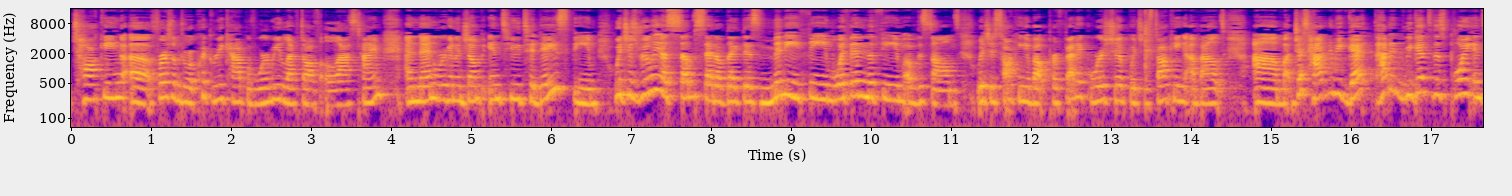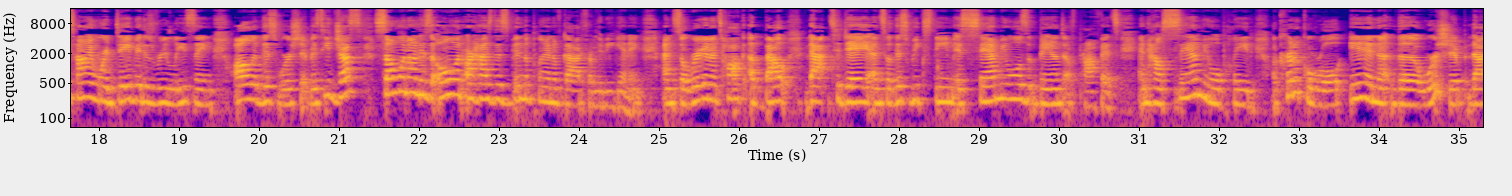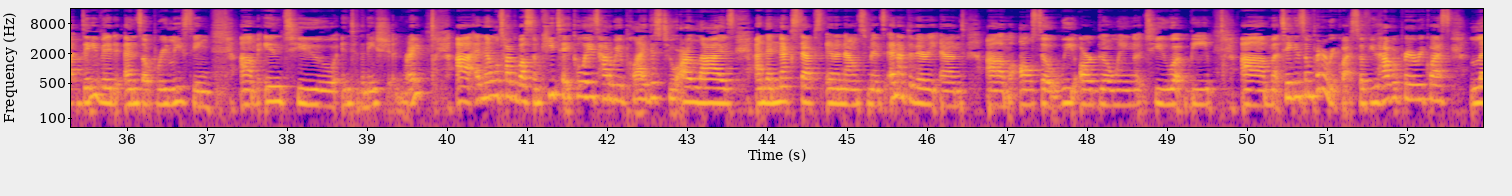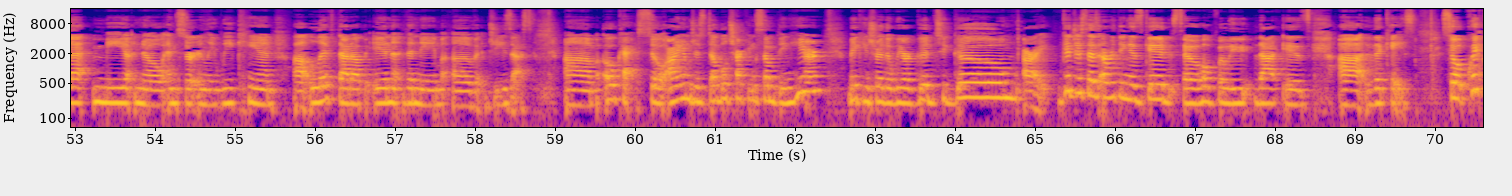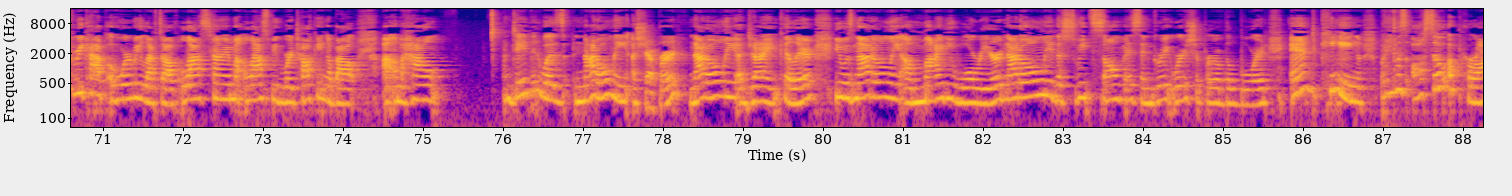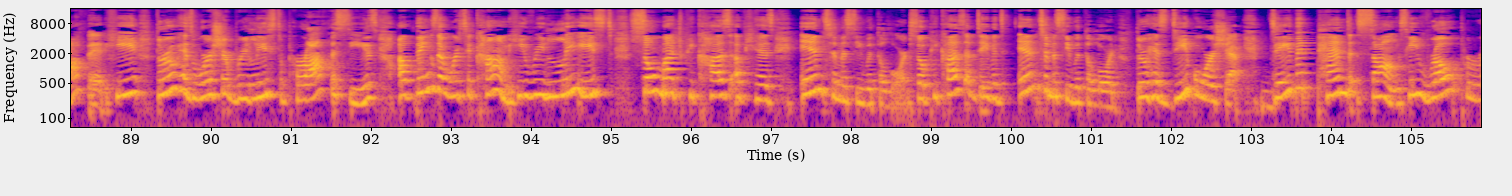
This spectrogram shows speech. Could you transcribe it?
talking uh first i'm gonna do a quick recap of where we left off last time and then we're to jump into today's theme which is really a subset of like this mini theme within the theme of the psalms which is talking about prophetic worship which is talking about um just how did we get how did we get to this point in time where david is releasing all of this worship? Is he just someone on his own or has this been the plan of god from the beginning? And so we're to talk about that today and so this week's theme is samuel's band of prophets and how Samuel played a critical role in the worship that David ends up releasing um, into, into the nation, right? Uh, and then we'll talk about some key takeaways. How do we apply this to our lives? And then next steps and announcements. And at the very end, um, also, we are going to be um, taking some prayer requests. So if you have a prayer request, let me know. And certainly we can uh, lift that up in the name of Jesus. Um, okay, so I am just double checking something here, making sure that we are good to go. All right, Gidget says everything is good, so hopefully that is uh, the case. So, quick recap of where we left off last time. Last week, we are talking about um, how David was not only a shepherd, not only a giant killer, he was not only a mighty warrior, not only the sweet psalmist and great worshiper of the Lord and king, but he was also a prophet. He, through his worship, released prophecies of things that were to come. He released so much because of his intimacy with the Lord. So, because of David's intimacy with the Lord, through his deep worship, David penned songs. He wrote prayers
